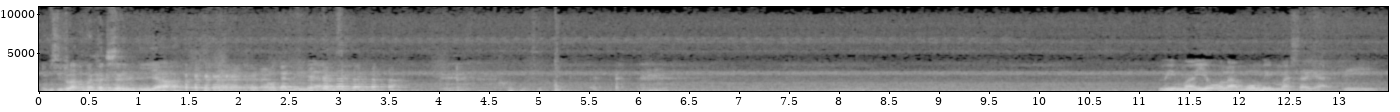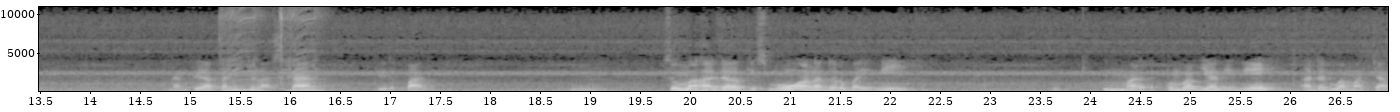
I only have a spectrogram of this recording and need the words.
Amsilah mah tadi seritia Nama kan dia amsilah. Lima yu'lamu mimma sayati. Nanti akan dijelaskan di depan hmm. summa hadzal kismu ala dorbaini Ma- pembagian ini ada dua macam.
